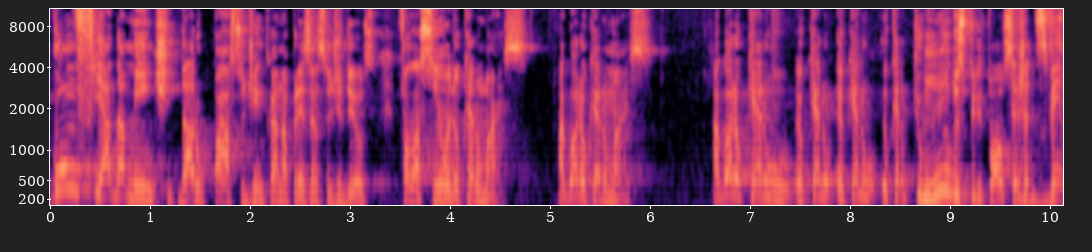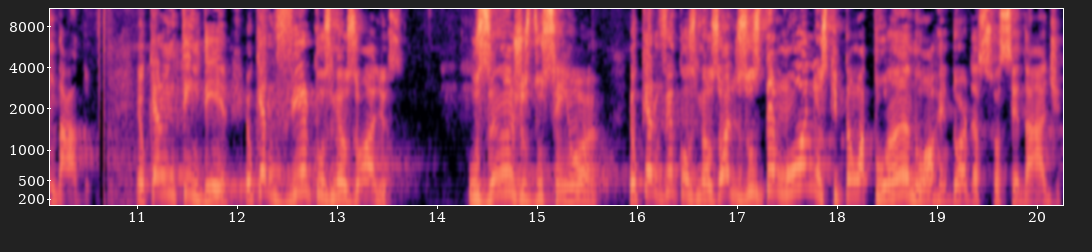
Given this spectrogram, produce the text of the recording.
confiadamente dar o passo de entrar na presença de Deus, falar: "Senhor, eu quero mais. Agora eu quero mais. Agora eu quero, eu quero, eu quero, eu quero que o mundo espiritual seja desvendado. Eu quero entender, eu quero ver com os meus olhos os anjos do Senhor. Eu quero ver com os meus olhos os demônios que estão atuando ao redor da sociedade.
